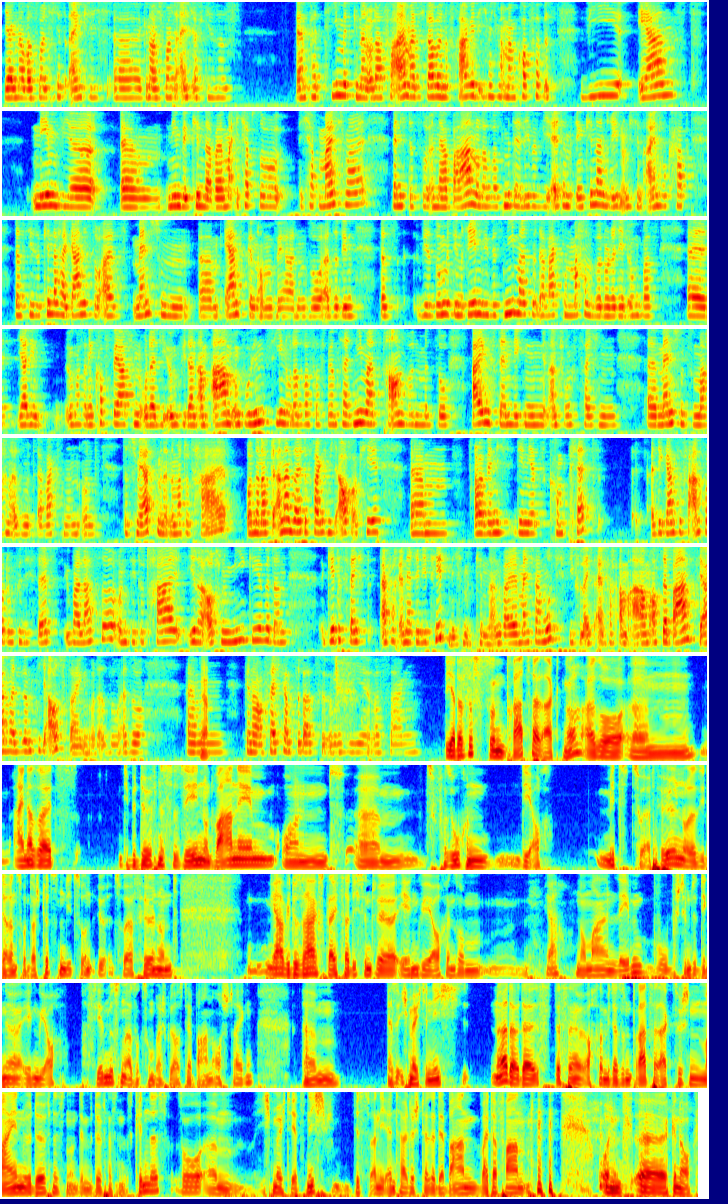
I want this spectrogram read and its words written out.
ja, genau, was wollte ich jetzt eigentlich, äh, genau, ich wollte eigentlich auf dieses Empathie mit Kindern oder vor allem, also ich glaube, eine Frage, die ich manchmal in meinem Kopf habe, ist, wie ernst nehmen wir ähm, nehmen wir Kinder, weil ich habe so, ich habe manchmal, wenn ich das so in der Bahn oder sowas miterlebe, wie Eltern mit den Kindern reden und ich den Eindruck habe, dass diese Kinder halt gar nicht so als Menschen ähm, ernst genommen werden, so. Also den, dass wir so mit denen reden, wie wir es niemals mit Erwachsenen machen würden oder denen irgendwas, äh, ja, den irgendwas an den Kopf werfen oder die irgendwie dann am Arm irgendwo hinziehen oder sowas, was wir uns halt niemals trauen würden, mit so eigenständigen in Anführungszeichen äh, Menschen zu machen, also mit Erwachsenen. Und das schmerzt mir dann immer total. Und dann auf der anderen Seite frage ich mich auch, okay, ähm, aber wenn ich den jetzt komplett äh, die ganze Verantwortung für sich selbst überlasse und sie total ihre Autonomie gebe, dann geht es vielleicht einfach in der Realität nicht mit Kindern, weil manchmal muss ich sie vielleicht einfach am Arm aus der Bahn zerren, weil sie sonst nicht aussteigen oder so. Also ähm, ja. genau, vielleicht kannst du dazu irgendwie was sagen. Ja, das ist so ein Drahtseilakt, ne? Also ähm, einerseits die Bedürfnisse sehen und wahrnehmen und ähm, zu versuchen, die auch mit zu erfüllen oder sie darin zu unterstützen, die zu, zu erfüllen. Und ja, wie du sagst, gleichzeitig sind wir irgendwie auch in so einem ja, normalen Leben, wo bestimmte Dinge irgendwie auch passieren müssen, also zum Beispiel aus der Bahn aussteigen. Ähm, also ich möchte nicht ne, da, da ist das ist ja auch wieder so ein Drahtseilakt zwischen meinen Bedürfnissen und den Bedürfnissen des Kindes. So, ähm, ich möchte jetzt nicht bis an die Endhaltestelle der Bahn weiterfahren. und äh, genau.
